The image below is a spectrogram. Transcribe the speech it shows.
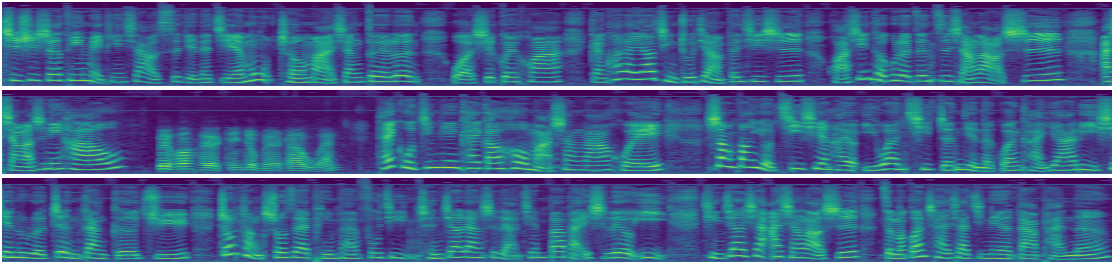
持续收听每天下午四点的节目《筹码相对论》，我是桂花，赶快来邀请主讲分析师华信投顾的曾志祥老师。阿祥老师你好。桂花还有听众朋友，大家午安。台股今天开高后马上拉回，上方有季线，还有一万七整点的关卡压力，陷入了震荡格局。中场收在平盘附近，成交量是两千八百一十六亿。请教一下阿祥老师，怎么观察一下今天的大盘呢？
